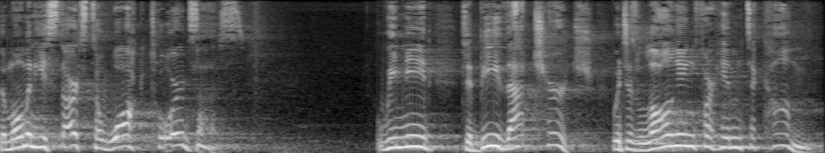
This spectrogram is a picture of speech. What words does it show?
the moment he starts to walk towards us, we need to be that church which is longing for him to come,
